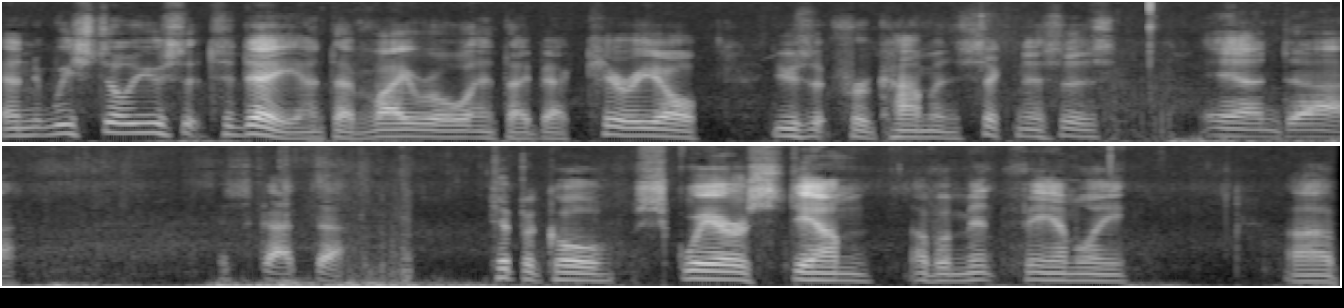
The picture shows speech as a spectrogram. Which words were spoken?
And we still use it today, antiviral, antibacterial, use it for common sicknesses. And uh, it's got the typical square stem of a mint family, uh,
